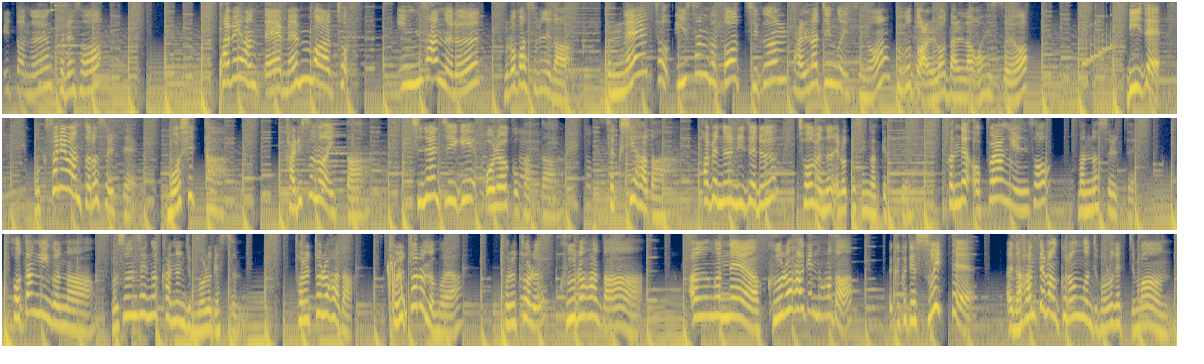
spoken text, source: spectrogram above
일단은 그래서 타비한테 멤버 저 인산을 물어봤습니다. 근데 저 인산부터 지금 달라진 거 있으면 그것도 알려달라고 했어요. 리제 목소리만 들었을 때 멋있다, 카리스마 있다, 친해지기 어려울 것 같다, 섹시하다. 타비는 리제를 처음에는 이렇게 생각했대. 근데 어프랑에서 만났을 때 허당이거나 무슨 생각하는지 모르겠음. 덜토르하다. 덜토르는 뭐야? 덜토르? 그러하다. 아 근데 그러하긴 하다. 그러니까 그때 스윗해. 아니 나한테만 그런 건지 모르겠지만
